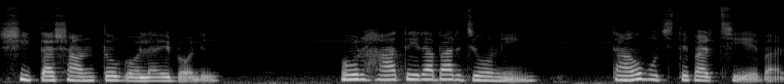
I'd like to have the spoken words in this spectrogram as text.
সীতা শান্ত গলায় বলে ওর হাত এড়াবার জো নেই, তাও বুঝতে পারছি এবার।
